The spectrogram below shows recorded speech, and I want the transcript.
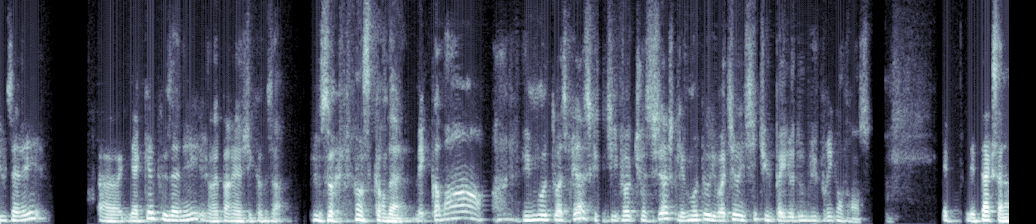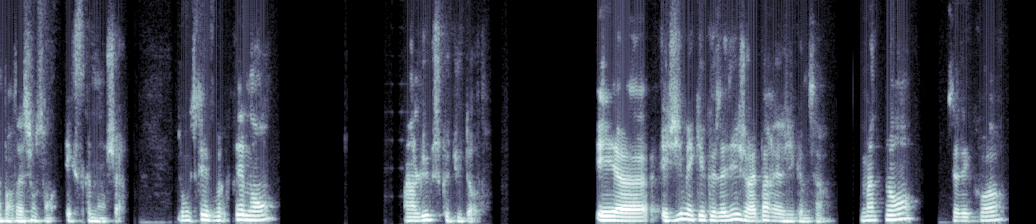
vous savez, euh, il y a quelques années, je n'aurais pas réagi comme ça. Je vous aurais fait un scandale. Mais comment? Une moto à ce prix Parce qu'il faut que tu saches que les motos, les voitures ici, tu payes le double du prix qu'en France. Et les taxes à l'importation sont extrêmement chères. Donc, c'est vraiment un luxe que tu t'offres. Et, euh, et mets quelques années, je n'aurais pas réagi comme ça. Maintenant, vous savez quoi?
